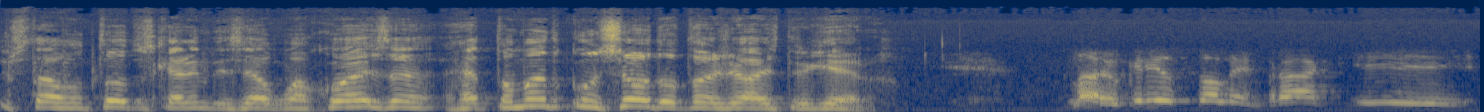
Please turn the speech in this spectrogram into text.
estavam todos querendo dizer alguma coisa. Retomando com o senhor, doutor Jorge Trigueiro. Não, eu queria só lembrar que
